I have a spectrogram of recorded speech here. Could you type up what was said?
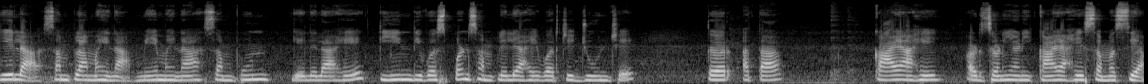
गेला संपला महिना. मे महिना संपून गेलेला आहे. तीन दिवस पण संपलेले आहे वरचे जूनचे. तर आता काय आहे अडचणी आणि काय आहे समस्या?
